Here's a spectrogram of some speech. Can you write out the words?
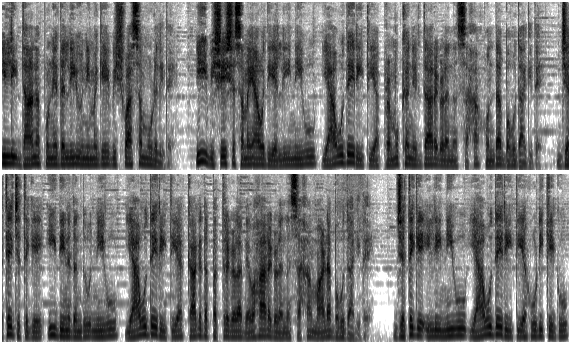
ಇಲ್ಲಿ ದಾನ ಪುಣ್ಯದಲ್ಲಿಯೂ ನಿಮಗೆ ವಿಶ್ವಾಸ ಮೂಡಲಿದೆ. ಈ ವಿಶೇಷ ಸಮಯಾವಧಿಯಲ್ಲಿ ನೀವು ಯಾವುದೇ ರೀತಿಯ ಪ್ರಮುಖ ನಿರ್ಧಾರಗಳನ್ನು ಸಹ ಹೊಂದಬಹುದಾಗಿದೆ. ಜತೆ ಜತೆಗೆ ಈ ದಿನದಂದು ನೀವು ಯಾವುದೇ ರೀತಿಯ ಕಾಗದ ಪತ್ರಗಳ ವ್ಯವಹಾರಗಳನ್ನು ಸಹ ಮಾಡಬಹುದಾಗಿದೆ. ಜತೆಗೆ ಇಲ್ಲಿ ನೀವು ಯಾವುದೇ ರೀತಿಯ ಹೂಡಿಕೆಗೂ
